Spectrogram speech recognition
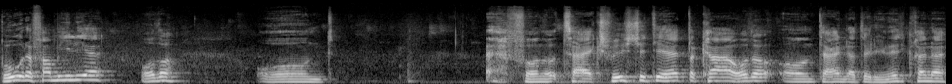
Bauernfamilie, oder? Und äh, von zehn Geschwistern die hat er gehabt, oder? Und die haben natürlich nicht können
